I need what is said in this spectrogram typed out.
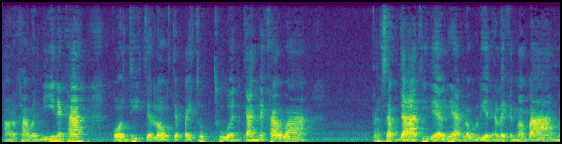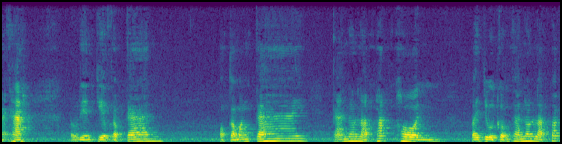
เอาละค่ะวันนี้นะคะ ก่อนที่จะเราจะไปทบทวนกันนะคะว่า ทั้งสัปดาห์ที่แล้วเนี่ยเราเรียนอะไรกันมาบ้างนะคะ เราเรียนเกี่ยวกับการออกกำลังกาย การนอนหลับพักผ่อน ประโยชน์ของการนอนหลับพัก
